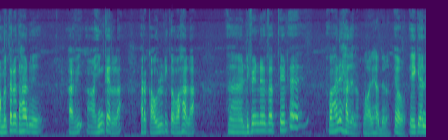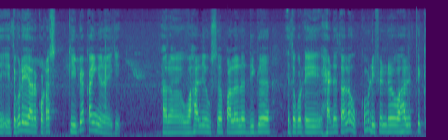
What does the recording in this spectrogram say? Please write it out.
අමතර තහඩුව අහින් කරලා අර කවුලු ටික වහලා ඩිෆෙන්ඩර් තත්වයට වහලේ හදනවා. වාලි හදන ඒකන එතකොට අර කොටස් කීපයක් අයිගෙන එක අර වහලේ උස්ස පලල දිග එතකොට හැඩ තල ඔක්කොම ඩිෆෙන්ඩර් වහලෙත් එක්ක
